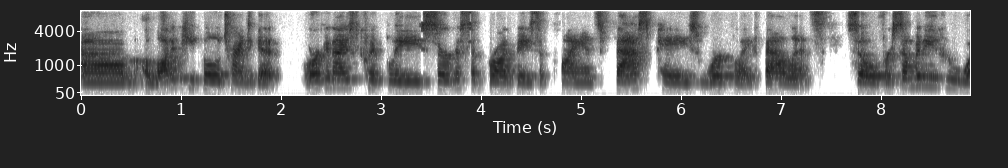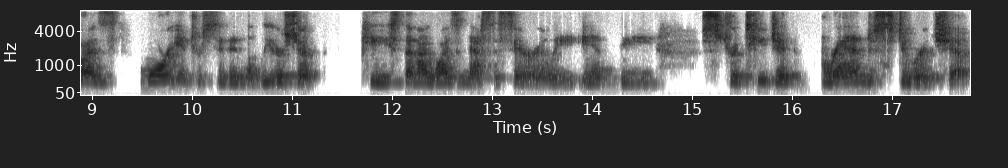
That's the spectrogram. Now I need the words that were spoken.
um, a lot of people trying to get organized quickly, service a broad base of clients, fast pace, work life balance. So, for somebody who was more interested in the leadership piece than I was necessarily in the strategic brand stewardship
